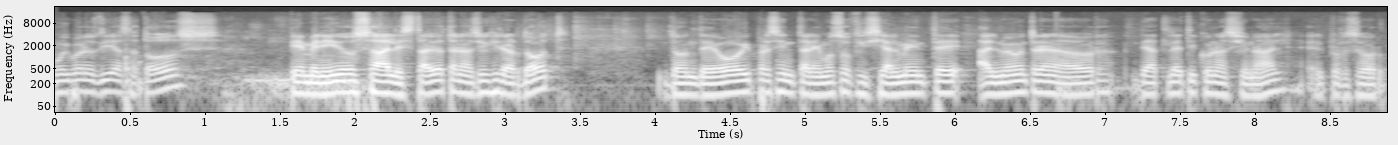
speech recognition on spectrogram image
Muy buenos días a todos. Bienvenidos al Estadio Atanasio Girardot, donde hoy presentaremos oficialmente al nuevo entrenador de Atlético Nacional, el profesor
